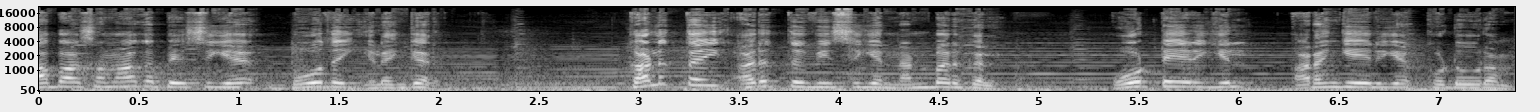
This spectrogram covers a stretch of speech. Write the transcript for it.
ஆபாசமாக பேசிய போதை இளைஞர். கழுத்தை அறுத்து வீசிய நண்பர்கள் ஓட்டேரியில் அரங்கேறிய கொடூரம்.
